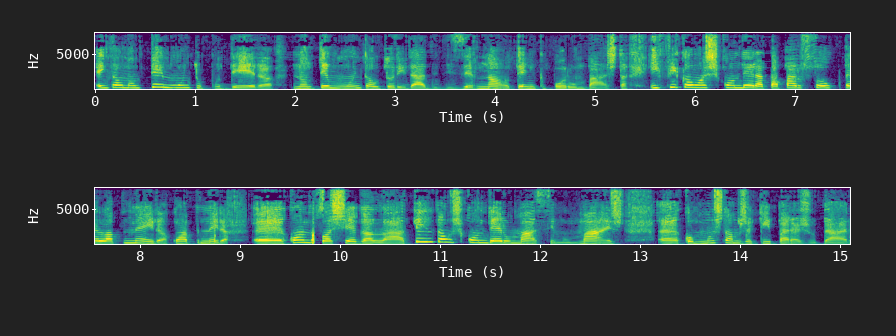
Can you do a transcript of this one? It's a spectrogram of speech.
Então não tem muito poder, não tem muita autoridade de dizer não, eu tenho que pôr um basta e ficam a esconder, a tapar o sol pela peneira, com a peneira. Eh, quando ela chega lá, tentam esconder o máximo, mas eh, como nós estamos aqui para ajudar,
